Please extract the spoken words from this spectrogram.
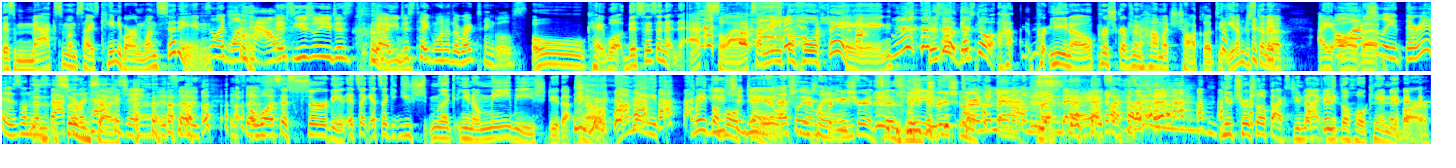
this maximum size candy bar in one sitting. Isn't it like one pound? It's usually you just yeah, you just take one of the rectangles. Okay, well, this isn't an Ex-Lax. I'm gonna eat the whole thing. There's no, there's no, you know, prescription on how much chocolate to eat. I'm just gonna, I eat oh, all of actually, it. there is on the The back of the serving size. packaging. It says it says Oh, well, it says serving. It's like it's like you should like you know maybe you should do that. No, I'm gonna eat, I'm gonna eat the You whole should do thing. your Actually, I'm pretty sure it says Please nutritional turn them in on facts. Monday. Nutritional facts: Do not eat the whole candy bar.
